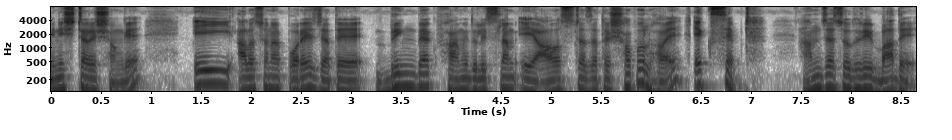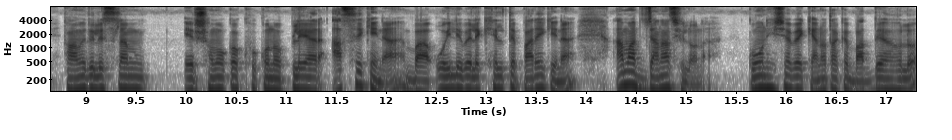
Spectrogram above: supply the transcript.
মিনিস্টারের সঙ্গে, এই আলোচনার পরে যাতে ব্রিং ব্যাক ফাহমিদুল ইসলাম এই আওয়াজটা যাতে সফল হয় এক্সেপ্ট হামজা চৌধুরী বাদে ফাহমিদুল ইসলাম এর সমকক্ষ কোনো প্লেয়ার আছে কিনা বা ওই লেভেলে খেলতে পারে কিনা, আমার জানা ছিল না। কোন হিসাবে কেন তাকে বাদ দেওয়া হলো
